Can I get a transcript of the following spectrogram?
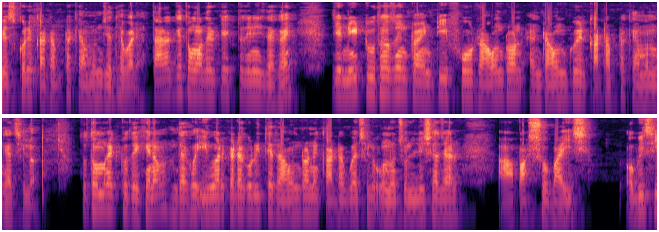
বেস করে কাট আপটা কেমন যেতে পারে? তার আগে তোমাদেরকে একটা জিনিস দেখাই যে NEET two thousand twenty four round one and round two এর কাট আপটা কেমন গেছিল? তো তোমরা একটু দেখে নাও। দেখো ইউআর ক্যাটাগরিতে রাউন্ড অনে কাট আপ গেছিল উনচল্লিশ হাজার পাঁচশো বাইশ। ওবিসি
